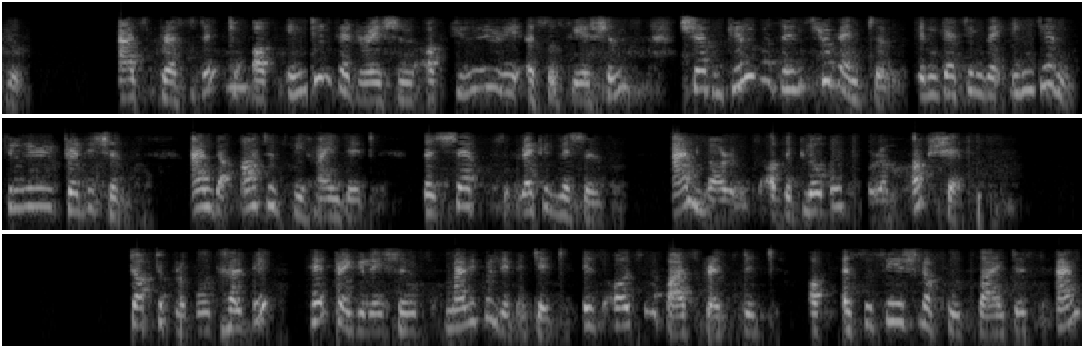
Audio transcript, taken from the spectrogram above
group. As president of Indian Federation of Culinary Associations, Chef Gill was instrumental in getting the Indian culinary traditions and the artists behind it, the chefs' recognitions and laurels of the Global Forum of Chefs. Dr. Prabodh Halde, Head Regulations Marico Limited, is also the past president of Association of Food Scientists and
